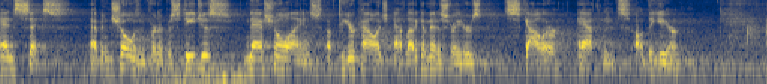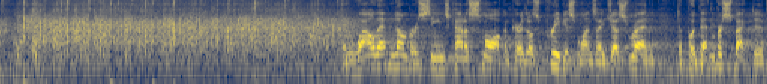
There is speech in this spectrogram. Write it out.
and six have been chosen for the prestigious National Alliance of Two-Year College Athletic Administrators Scholar Athletes of the Year. And while that number seems kind of small compared to those previous ones I just read, to put that in perspective,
